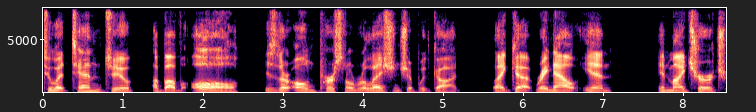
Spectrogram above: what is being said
to attend to above all is their own personal relationship with God. Like uh, right now in in my church,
